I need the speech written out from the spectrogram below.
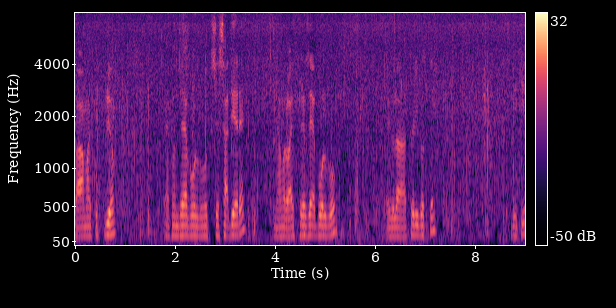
বা আমার খুব প্রিয়। এখন যা বলব হচ্ছে সাদিয়ারে মানে আমার ওয়াইফরে যা বলব, এগুলা তৈরি করতে। দেখি।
